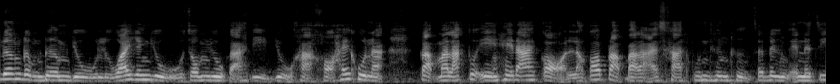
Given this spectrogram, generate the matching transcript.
เรื่องเดิมๆอยู่ หรือว่ายังอยู่จมอยู่กับอดีตอยู่ค่ะ ขอให้คุณอะกลับมารักตัวเองให้ได้ก่อน แล้วก็ปรับบาลานซ์ค่ะ คุณถึงถึงจะดึง energy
